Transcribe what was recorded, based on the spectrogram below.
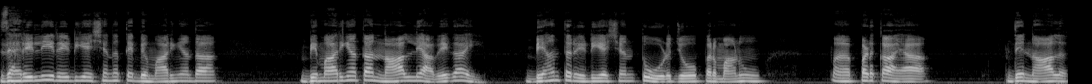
ਜ਼ਹਿਰੀਲੀ ਰੇਡੀਏਸ਼ਨ ਅਤੇ ਬਿਮਾਰੀਆਂ ਦਾ ਬਿਮਾਰੀਆਂ ਤਾਂ ਨਾਲ ਲਿਆਵੇਗਾ ਹੀ। ਬੇਅੰਤ ਰੇਡੀਏਸ਼ਨ ਧੂੜ ਜੋ ਪਰਮਾਣੂ ਭੜਕਾਇਆ ਦੇ ਨਾਲ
